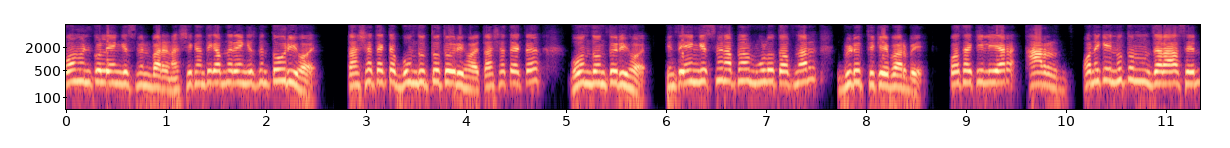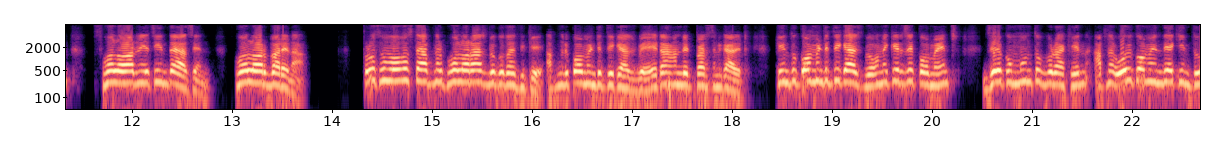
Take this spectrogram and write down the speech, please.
কমেন্ট করলে এঙ্গেজমেন্ট বাড়ে না। সেখান থেকে আপনার এঙ্গেজমেন্ট তৈরি হয়। তার সাথে একটা বন্ধুত্ব তৈরি হয়, তার সাথে একটা বন্ধন তৈরি হয়। কিন্তু এঙ্গেজমেন্ট আপনার মূলত আপনার ভিডিও থেকে বাড়বে। কথা ক্লিয়ার আর অনেকেই নতুন যারা আছেন ফলোয়ার নিয়ে চিন্তায় আছেন ফলোয়ার বাড়ে না। প্রথম অবস্থায় আপনার ফলোয়ার আসবে কোথায় থেকে? আপনার কমেন্টের থেকে আসবে, এটা হান্ড্রেড পার্সেন্ট কারেক্ট কিন্তু কমেন্টের থেকে আসবে, অনেকের যে কমেন্ট যেরকম মন্তব্য রাখেন, আপনার ওই কমেন্ট দিয়ে কিন্তু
